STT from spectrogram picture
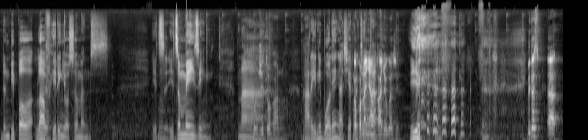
dan people love hearing your sermons. It's it's amazing. Nah, puji Tuhan hari ini boleh nggak share ke pernah kita? nyangka juga sih Iya. because uh,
